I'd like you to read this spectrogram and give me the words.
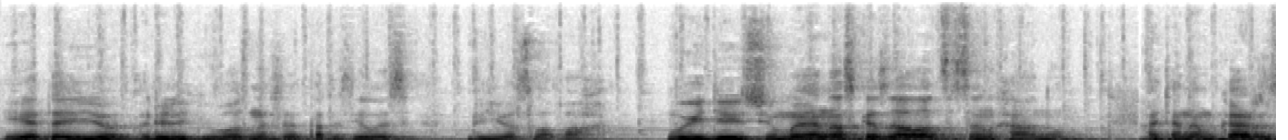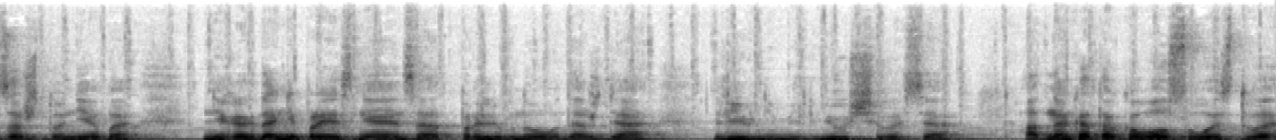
И эта ее религиозность отразилась в ее словах. Выйдя из Сюмы, она сказала Циценхану, «Хотя нам кажется, что небо никогда не проясняется от проливного дождя, ливнями льющегося, однако таково свойство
